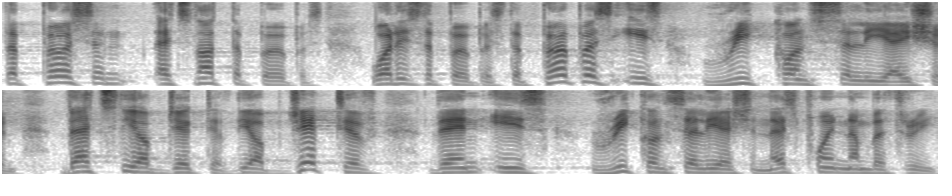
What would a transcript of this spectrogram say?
the person, that's not the purpose. What is the purpose? The purpose is reconciliation. That's the objective. The objective then is reconciliation. That's point number three.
